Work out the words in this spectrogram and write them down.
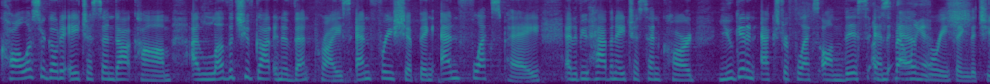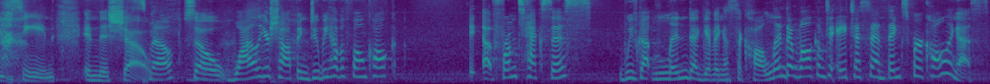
call us or go to hsn.com. I love that you've got an event price and free shipping and flex pay. And if you have an HSN card, you get an extra flex on this I'm and everything it. that you've seen in this show. Smell. So while you're shopping, do we have a phone call? Uh, from Texas, We've got Linda giving us a call. Linda, welcome to HSN. Thanks for calling us.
